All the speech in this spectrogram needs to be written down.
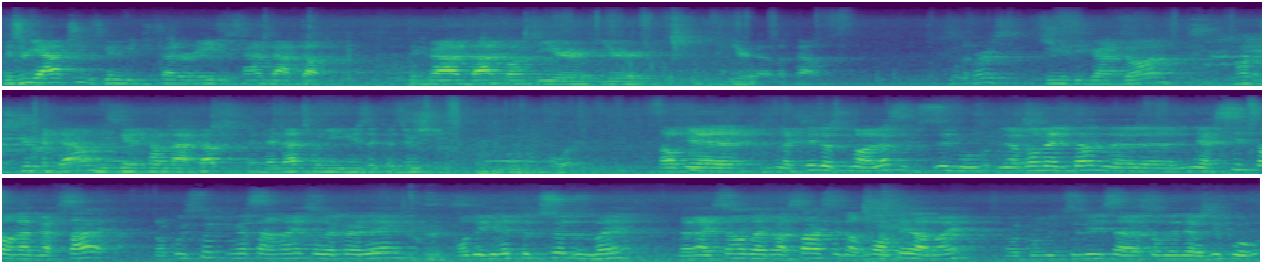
His reaction is going to be to try to raise his hand back up, to grab back onto your, your, your uh, lapel. So first, as soon as he grabs on, you want to strip it down, he's going to come back up, and then that's when you use the kazushi to move him forward. Donc, euh, la clé de ce mouvement-là, c'est d'utiliser le, le momentum, l'inertie de son adversaire. Donc, aussitôt qu'il met sa main sur le collet, on dégrippe tout de suite d'une main. La réaction de l'adversaire, c'est de remonter la main. Donc, on utilise sa- son énergie pour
